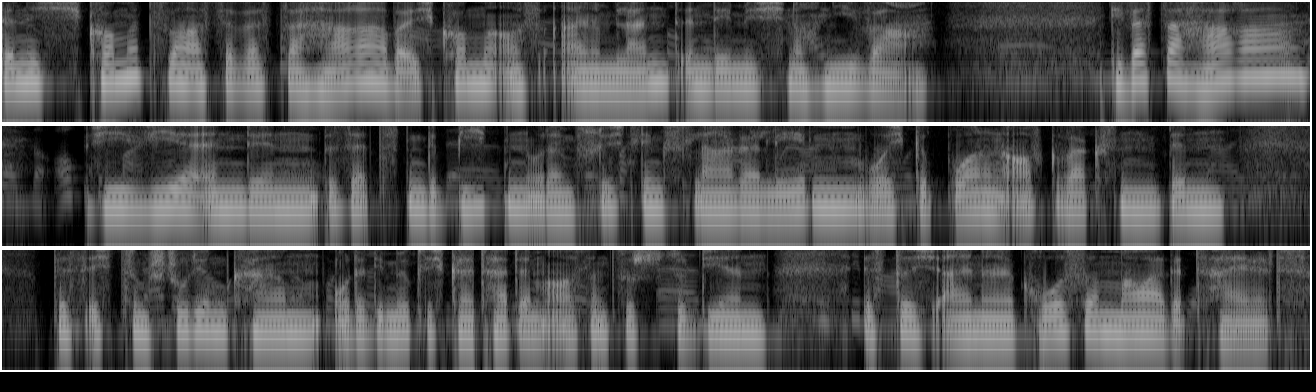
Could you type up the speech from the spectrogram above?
Denn ich komme zwar aus der Westsahara, aber ich komme aus einem Land, in dem ich noch nie war. Die Westsahara, wie wir in den besetzten Gebieten oder im Flüchtlingslager leben, wo ich geboren und aufgewachsen bin, bis ich zum Studium kam oder die Möglichkeit hatte, im Ausland zu studieren, ist durch eine große Mauer geteilt.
